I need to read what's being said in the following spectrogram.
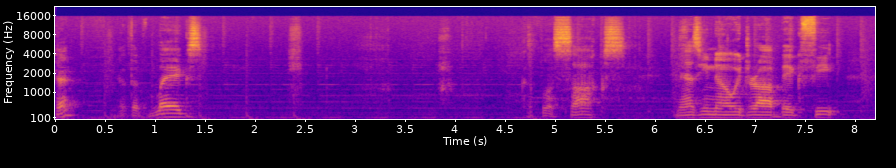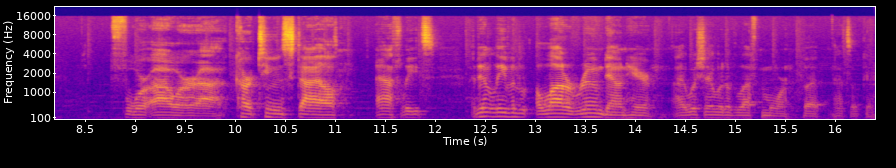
Okay, got the legs, a couple of socks, and as you know, we draw big feet for our uh, cartoon style athletes. I didn't leave a lot of room down here. I wish I would have left more, but that's okay.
